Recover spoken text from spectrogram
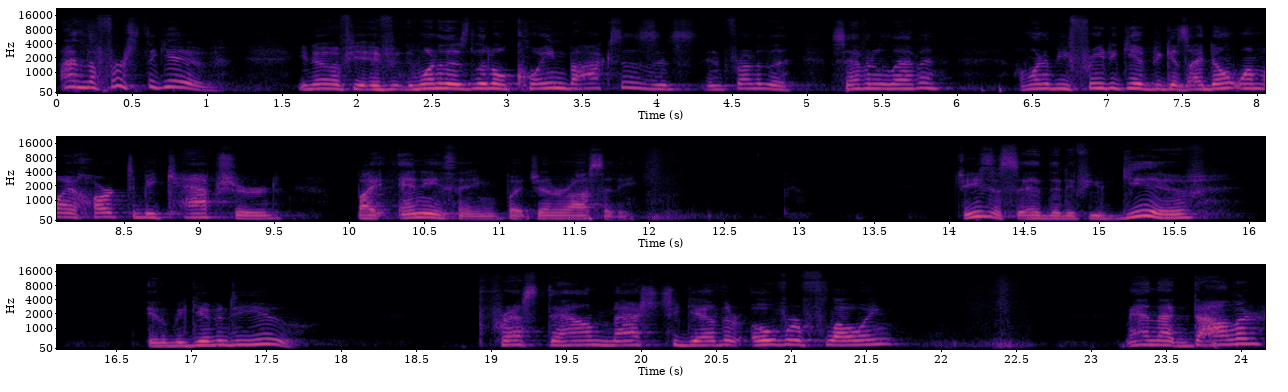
I'm the first to give. You know, if, you, if one of those little coin boxes it's in front of the 7 Eleven, I want to be free to give because I don't want my heart to be captured by anything but generosity. Jesus said that if you give, it'll be given to you. Pressed down, mashed together, overflowing. Man, that dollar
